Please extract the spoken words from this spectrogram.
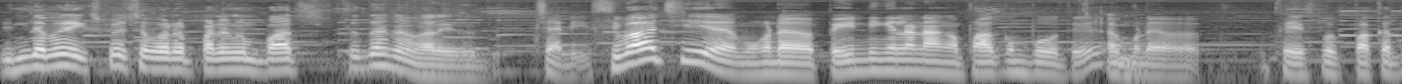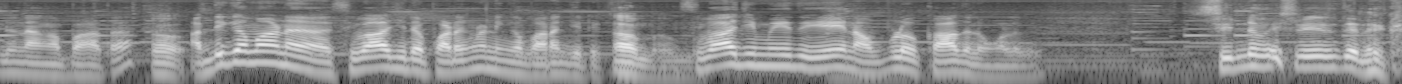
இந்த மாதிரி எக்ஸ்பிரஷன் வர படங்கள் பார்த்து தான் நான் வரைகிறது சரி சிவாஜி உங்களோட பெயிண்டிங் எல்லாம் நாங்க பார்க்கும்போது உங்களோட ஃபேஸ்புக் பக்கத்துல நாங்க பார்த்தா அதிகமான சிவாஜியோட படங்களை நீங்க வரைஞ்சிருக்கு ஆமாம் சிவாஜி மீது ஏன் அவ்வளோ காதல் உங்களுக்கு? சின்ன வயசுலேருந்து எனக்கு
